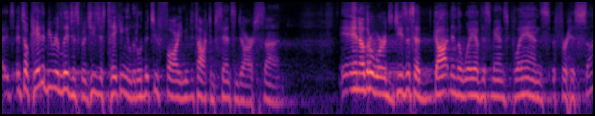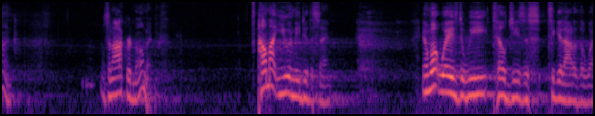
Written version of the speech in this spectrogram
it's, it's okay to be religious, but he's just taking a little bit too far. You need to talk some sense into our son. In other words, Jesus had gotten in the way of this man's plans for his son. It was an awkward moment. How might you and me do the same? In what ways do we tell Jesus to get out of the way?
